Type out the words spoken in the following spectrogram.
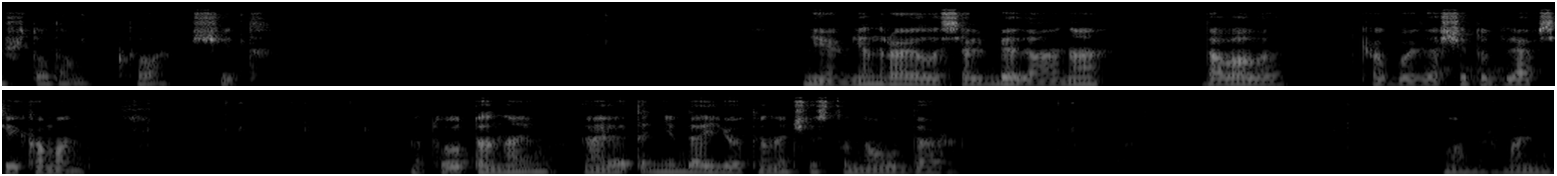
Что там? Кто? Щит? Не, мне нравилась Альбеда. Она давала как бы защиту для всей команды. А тут она, а это не дает, она чисто на удары. Ну, нормально.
